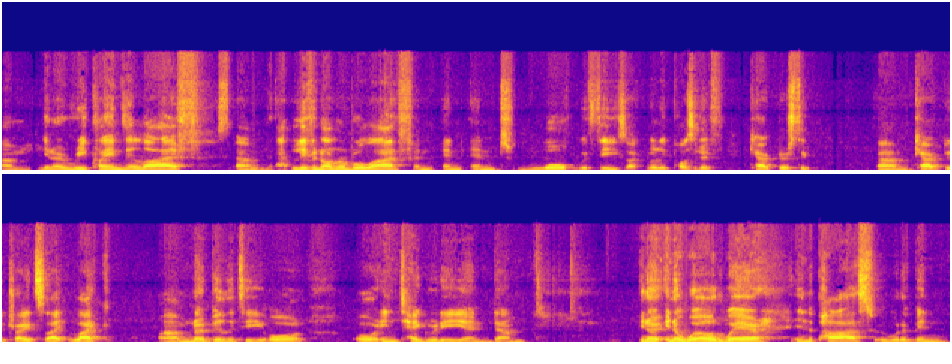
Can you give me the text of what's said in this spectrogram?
um, you know, reclaim their life, um, live an honorable life, and and and walk with these like really positive characteristic um, character traits like like um, nobility or or integrity and um, you know in a world where in the past it would have been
